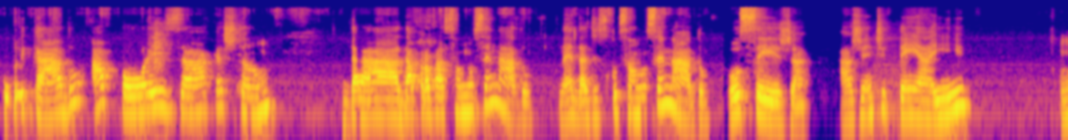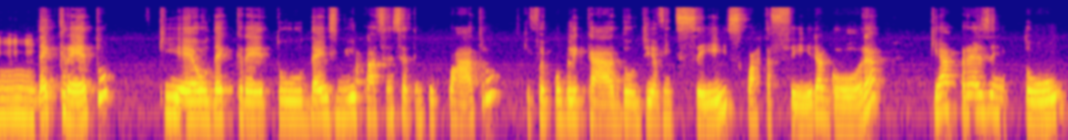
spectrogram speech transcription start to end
publicado após a questão da, da aprovação no Senado, né, da discussão no Senado. Ou seja, a gente tem aí um decreto, que é o decreto 10.474, que foi publicado dia 26, quarta-feira, agora, que apresentou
